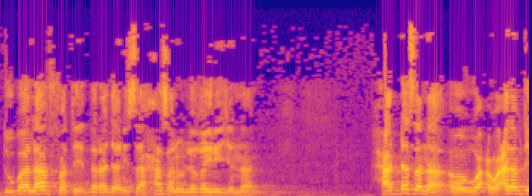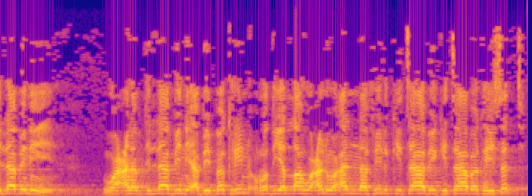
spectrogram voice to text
دوبا لافته درجان إسا حسن لغيره جنان. حدثنا وعن عبد الله بن وعن عبد الله بن أبي بكر رضي الله عنه أن في الكتاب كتاب كيست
